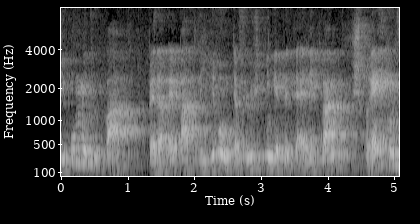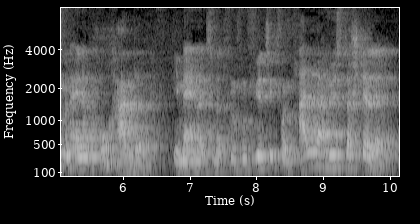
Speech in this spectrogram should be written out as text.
die unmittelbar bei der Repatriierung der Flüchtlinge beteiligt waren, sprechen von einem Kuhhandel im Mai 1945 von allerhöchster Stelle.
